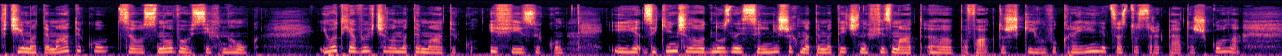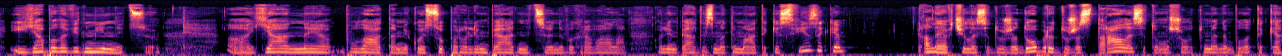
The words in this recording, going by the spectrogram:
вчи математику це основа усіх наук. І от я вивчила математику і фізику, і закінчила одну з найсильніших математичних фізмат е, по факту шкіл в Україні, це 145-та школа, і я була відмінницею. Я не була там якоюсь суперолімпіадницею, не вигравала олімпіади з математики, з фізики. Але я вчилася дуже добре, дуже старалася, тому що от у мене було таке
